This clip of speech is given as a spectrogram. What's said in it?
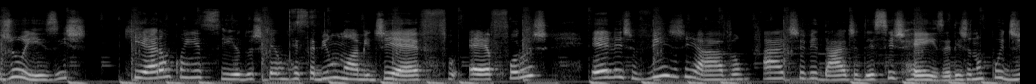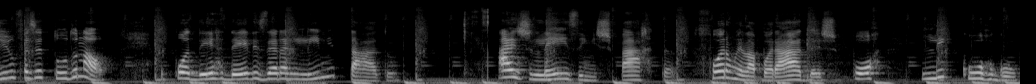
juízes que eram conhecidos, que recebiam o nome de éforos, eles vigiavam a atividade desses reis. Eles não podiam fazer tudo, não. O poder deles era limitado. As leis em Esparta foram elaboradas por Licurgo,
